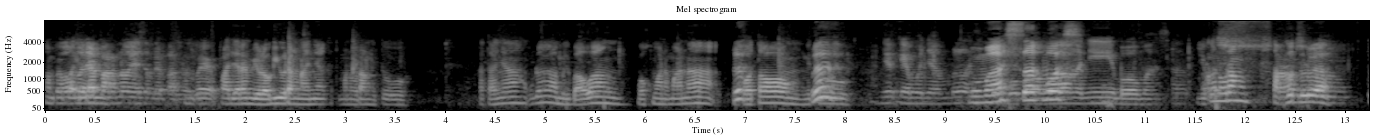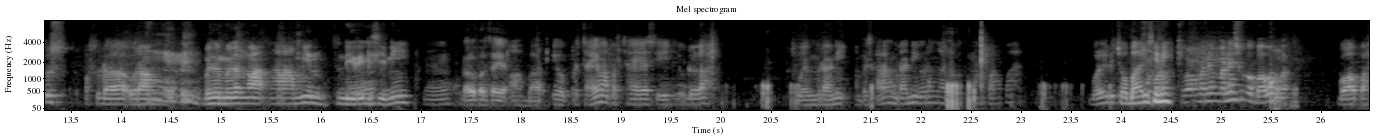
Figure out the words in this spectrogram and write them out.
Sampai Oh, pelajaran parno ya sampai parno. sampai pelajaran biologi orang nanya ke teman orang itu. Katanya udah ambil bawang, bawa ke mana-mana, potong gitu. Anjir kayak mau nyambel. Mau masak, bawa Bos. bawang, anjing, bawa masak. Ya kan orang takut dulu ya. Terus pas udah orang bener-bener ngala- ngalamin sendiri di sini, Hmm, baru percaya. ah bar, ya percaya mah percaya sih. Ya udahlah. Coba yang berani. Sampai sekarang berani orang nggak takut sama apa-apa. Boleh dicoba di sini. Cuma mana mana suka bawang nggak? Bawa apa?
